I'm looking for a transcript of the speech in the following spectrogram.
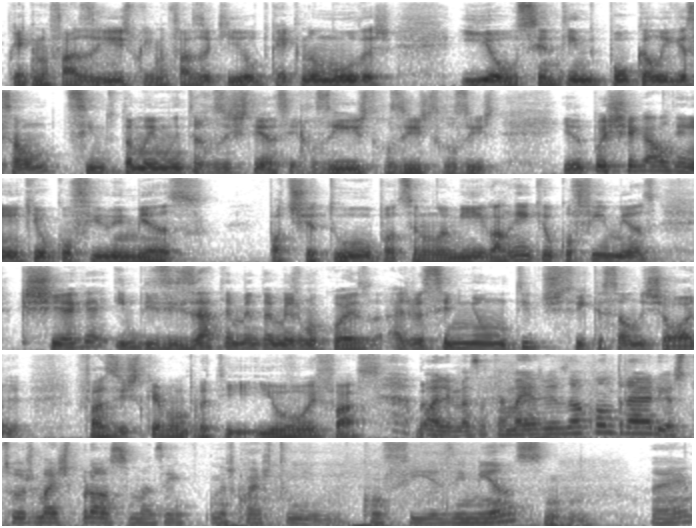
porque é que não fazes isto, porque é que não fazes aquilo, porque é que não mudas. E eu, sentindo pouca ligação, sinto também muita resistência. Resisto, resisto, resisto. E depois chega alguém em que eu confio imenso, Pode ser tu, pode ser um amigo, alguém que eu confio imenso, que chega e me diz exatamente a mesma coisa, às vezes sem nenhum tipo de justificação, diz: Olha, faz isto que é bom para ti, e eu vou e faço. Não. Olha, mas também às vezes ao contrário, as pessoas mais próximas em, nas quais tu confias imenso, uhum. é?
